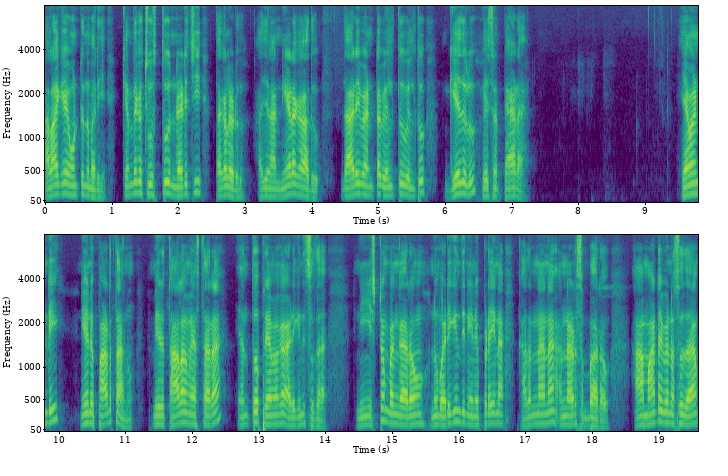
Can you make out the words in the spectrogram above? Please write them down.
అలాగే ఉంటుంది మరి. కిందకి చూస్తూ నడిచి తగలడు. అది నా నీడ కాదు. దారి వెంట వెళ్తూ వెళ్తూ గేదెలు వేసిన పేడ. ఏమండి? నేను పాడతాను. మీరు తాళం వేస్తారా? ఎంతో ప్రేమగా అడిగింది సుధా. నీ ఇష్టం బంగారం. నువ్వు అడిగింది నేను ఎప్పుడైనా కదన్నానా? అన్నాడు సుబ్బారావు. ఆ మాట విన్న సుధా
